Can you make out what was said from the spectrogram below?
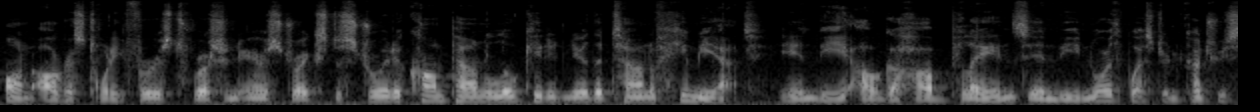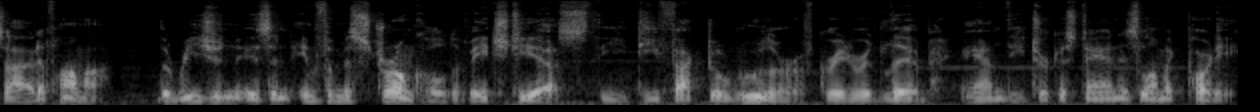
On August 21st, Russian airstrikes destroyed a compound located near the town of Himyat in the Al-Ghab Plains in the northwestern countryside of Hama. The region is an infamous stronghold of HTS, the de facto ruler of Greater Idlib, and the Turkestan Islamic Party.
